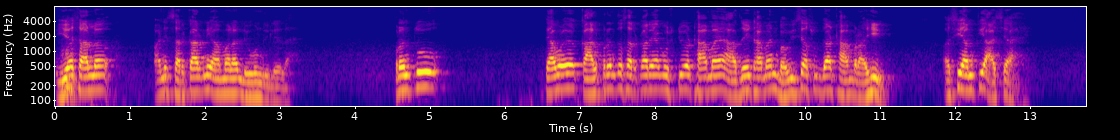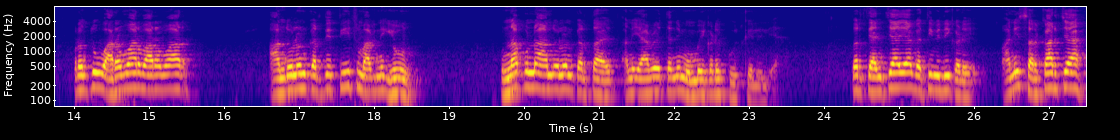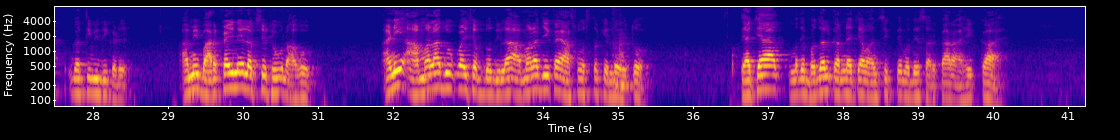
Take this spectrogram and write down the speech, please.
यश आलं आणि सरकारने आम्हाला लिहून दिलेलं आहे. परंतु त्यामुळे कालपर्यंत सरकार या गोष्टीवर ठाम आहे आजही ठाम आहे आणि भविष्यातसुद्धा ठाम राहील अशी आमची आशा आहे. परंतु वारंवार वारंवार आंदोलनकर्ते तीच मागणी घेऊन पुन्हा पुन्हा आंदोलन करतायत आणि यावेळी त्यांनी मुंबईकडे कूच केलेली आहे. तर त्यांच्या या गतिविधीकडे आणि सरकारच्या गतिविधीकडे आम्ही बारकाईने लक्ष ठेवून आहोत. आणि आम्हाला जो काही शब्द दिला आम्हाला जे काही आश्वस्त केलं होतं त्याच्यामध्ये बदल करण्याच्या मानसिकतेमध्ये सरकार आहे काय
